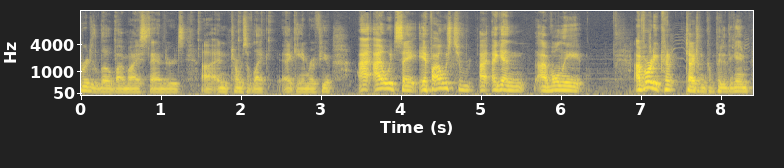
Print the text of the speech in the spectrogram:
pretty low by my standards uh, in terms of like a game review. I, I would say if I was to, I, again, I've only I've already technically completed the game,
